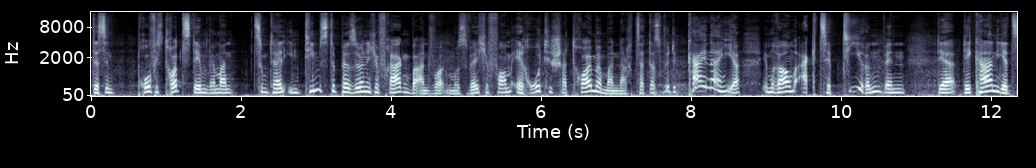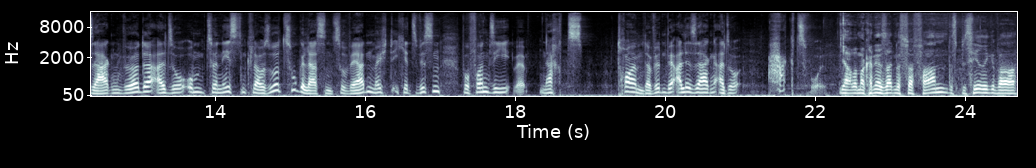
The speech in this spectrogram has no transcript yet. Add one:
Das sind Profis trotzdem, wenn man zum Teil intimste persönliche Fragen beantworten muss, welche Form erotischer Träume man nachts hat. Das würde keiner hier im Raum akzeptieren, wenn der Dekan jetzt sagen würde, also um zur nächsten Klausur zugelassen zu werden, möchte ich jetzt wissen, wovon Sie äh, nachts träumen. Da würden wir alle sagen, also hakt's wohl. Ja, aber man kann ja sagen, das Verfahren, das bisherige war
